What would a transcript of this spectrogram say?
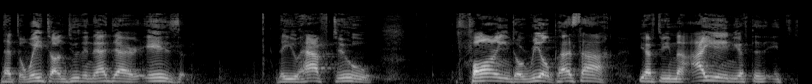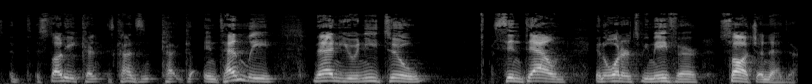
that the way to undo the neder is that you have to find a real Pesach, you have to be ma'ayin, you have to study con, con, con, intently, then you need to sit down in order to be made for such a neder.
